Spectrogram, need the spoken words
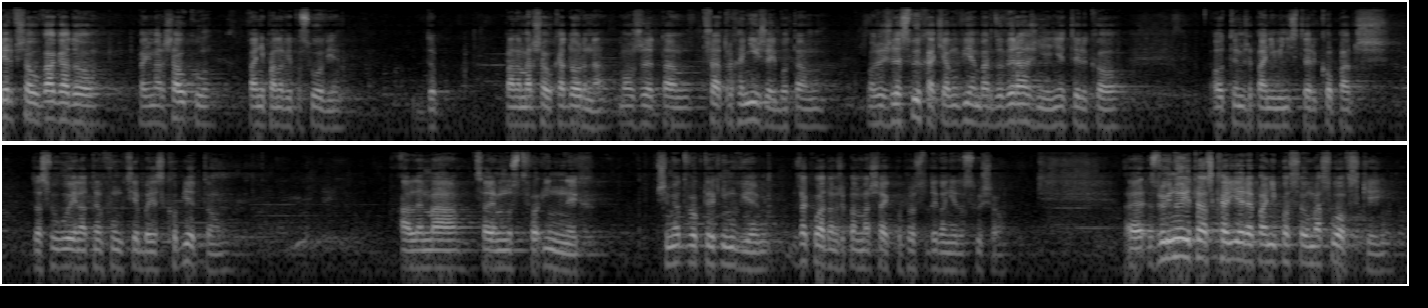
Pierwsza uwaga do Panie Marszałku, Panie, Panowie Posłowie, do Pana Marszałka Dorna. Może tam trzeba trochę niżej, bo tam może źle słychać. Ja mówiłem bardzo wyraźnie, nie tylko o tym, że Pani Minister Kopacz zasługuje na tę funkcję, bo jest kobietą, ale ma całe mnóstwo innych przymiotów, o których nie mówiłem. Zakładam, że Pan Marszałek po prostu tego nie dosłyszał. E, Zrujnuje teraz karierę pani poseł Masłowskiej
